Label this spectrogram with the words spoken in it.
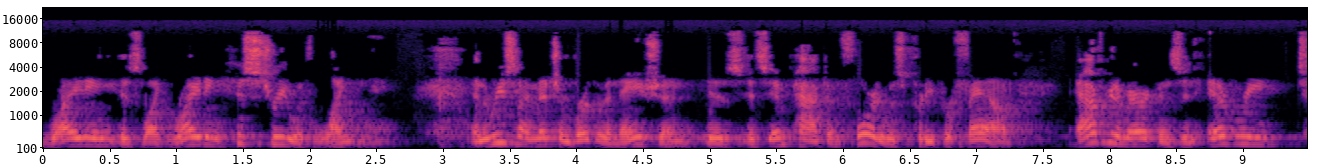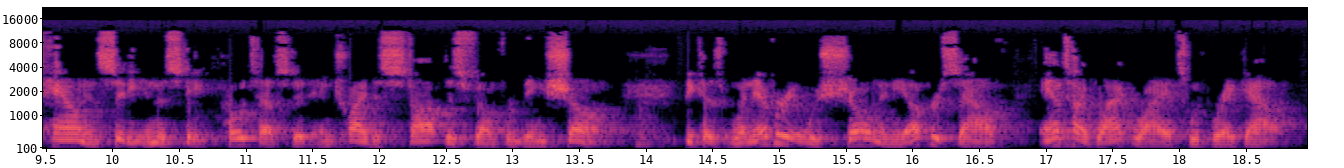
writing is like writing history with lightning. And the reason I mention Birth of a Nation is its impact on Florida was pretty profound. African Americans in every town and city in the state protested and tried to stop this film from being shown. Because whenever it was shown in the Upper South, anti black riots would break out.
